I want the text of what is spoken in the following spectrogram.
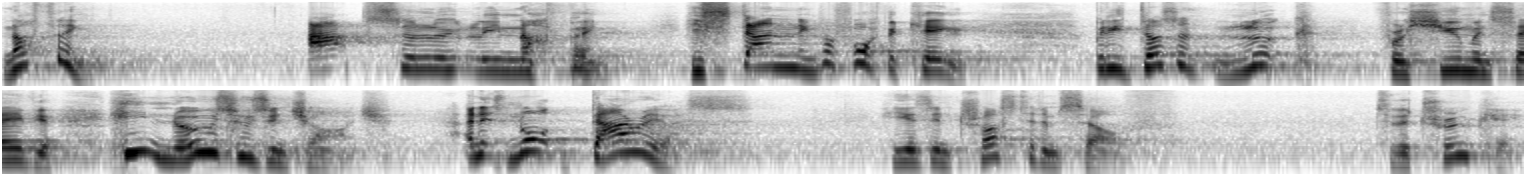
Nothing. Absolutely nothing. He's standing before the king, but he doesn't look for a human savior. He knows who's in charge, and it's not Darius. He has entrusted himself to the true king.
